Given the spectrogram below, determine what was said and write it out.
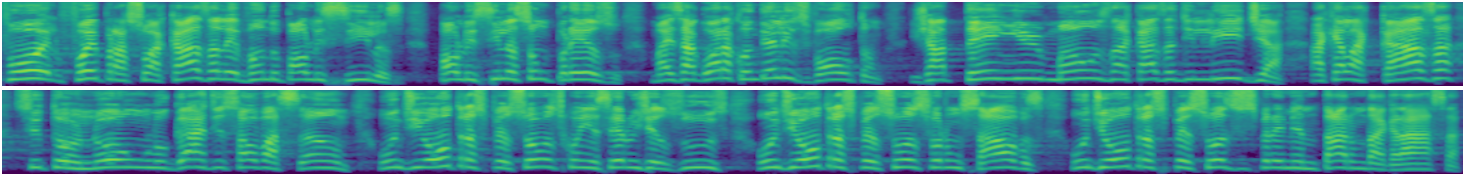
foi, foi para sua casa levando Paulo e Silas. Paulo e Silas são presos, mas agora, quando eles voltam, já tem irmãos na casa de Lídia. Aquela casa se tornou um lugar de salvação, onde outras pessoas conheceram Jesus, onde outras pessoas foram salvas, onde outras pessoas experimentaram da graça.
